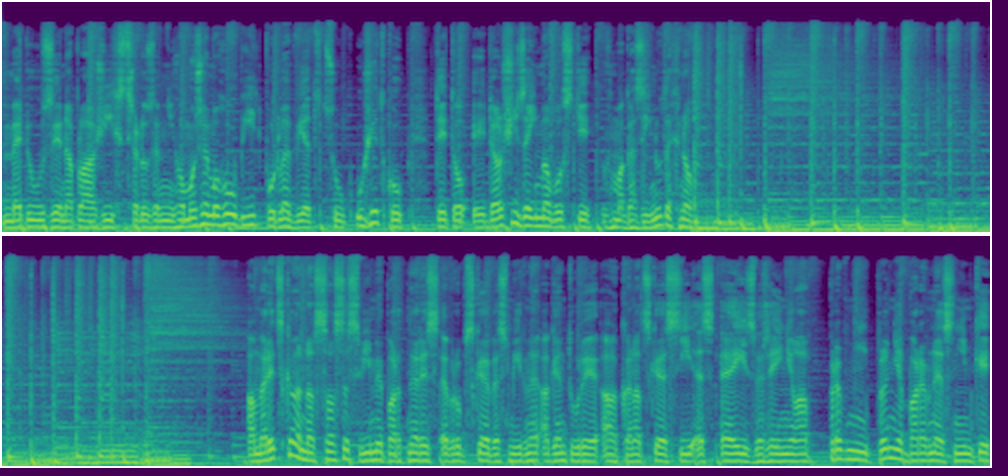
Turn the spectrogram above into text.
Medúzy na plážích Středozemního moře mohou být podle vědců k užitku. Tyto i další zajímavosti v magazínu Techno. Americká NASA se svými partnery z Evropské vesmírné agentury a kanadské CSA zveřejnila první plně barevné snímky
